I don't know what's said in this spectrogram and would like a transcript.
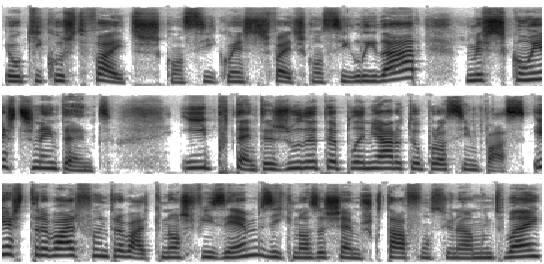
eu aqui com os defeitos, consigo, com estes defeitos consigo lidar, mas com estes nem tanto. E, portanto, ajuda-te a planear o teu próximo passo. Este trabalho foi um trabalho que nós fizemos e que nós achamos que está a funcionar muito bem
